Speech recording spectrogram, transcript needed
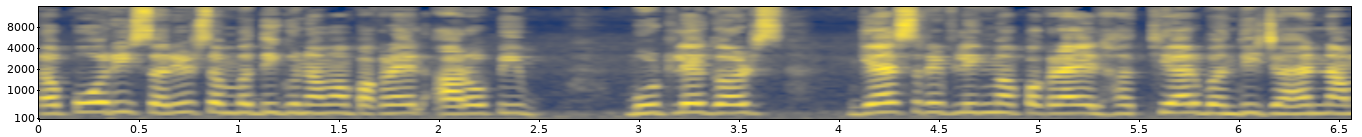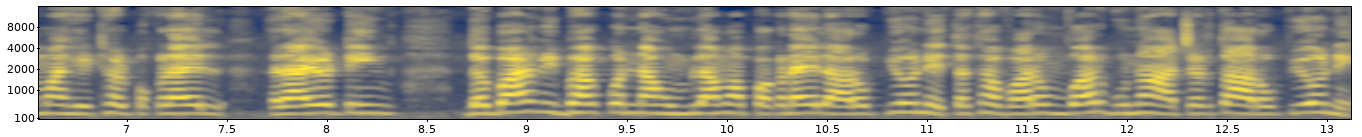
ટપોરી, શરીર સંબંધી ગુનામાં પકડાયેલ આરોપી, બુટલેગર્સ ગેસ રિફલિંગમાં પકડાયેલ હથિયારબંધી જાહેરનામા હેઠળ પકડાયેલ રાયોટિંગ દબાણ વિભાગ પરના હુમલામાં પકડાયેલ આરોપીઓને તથા વારંવાર ગુના આચરતા આરોપીઓને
